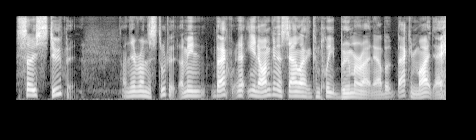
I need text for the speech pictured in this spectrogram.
so stupid. I never understood it. I mean, back you know, I'm going to sound like a complete boomer right now, but back in my day,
